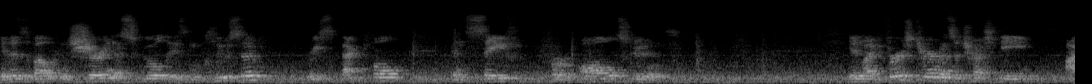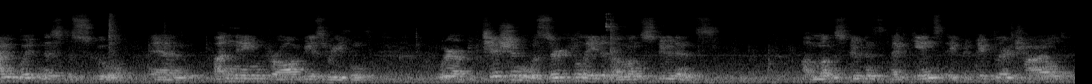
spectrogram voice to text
It is about ensuring a school is inclusive, respectful, and safe for all students. In my first term as a trustee, I witnessed a school, and unnamed for obvious reasons, where a petition was circulated among students, among students against a particular child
